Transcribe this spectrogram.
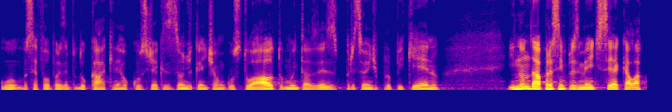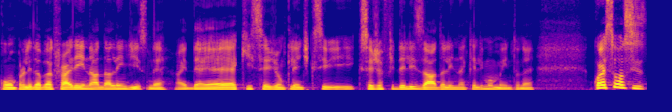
o, você falou, por exemplo, do CAC, né? O custo de aquisição de cliente é um custo alto, muitas vezes, principalmente para o pequeno, e não dá para simplesmente ser aquela compra ali da Black Friday e nada além disso, né? A ideia é que seja um cliente que, se, que seja fidelizado ali naquele momento, né? Quais são as,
